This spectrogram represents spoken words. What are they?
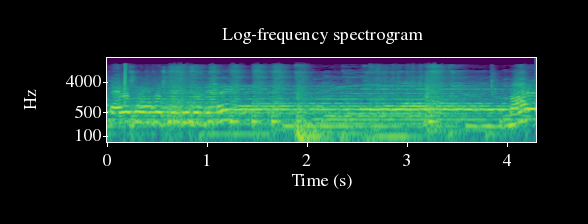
ત્યારે છે બાપુ સ્ટેજ ઉપર મારે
